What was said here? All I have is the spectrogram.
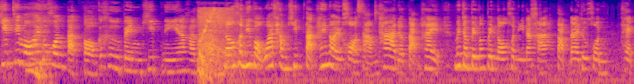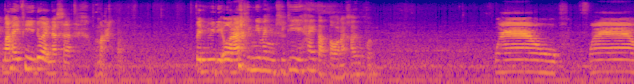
คลิปที่โมให้ทุกคนตัดต่อก็คือเป็นคลิปนี้นะคะทุกคนน้องคนนี้บอกว่าทำคลิปตัดให้หน่อยขอสามท่าเดี๋ยวตัดให้ ไม่จำเป็นต้องเป็นน้องคนนี้นะคะ ตัดได้ทุกคนแท็กมาให้พี่ด้วยนะคะมาเป็นวิดีโอนะ คลิปนี้เป็นคลิปที่ให้ตัดต่อนะคะทุกคนว้าวว้าว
